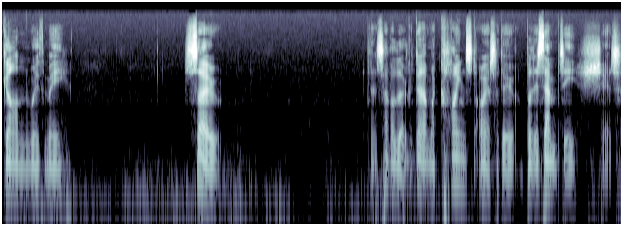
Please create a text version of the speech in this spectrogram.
gun with me. So, let's have a look. I don't have my Klein Oh, yes, I do. But it's empty. Shit.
